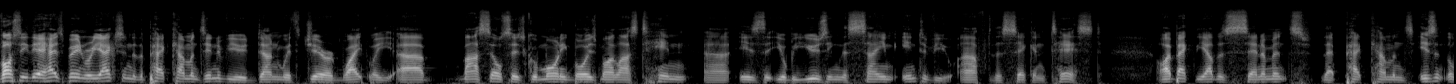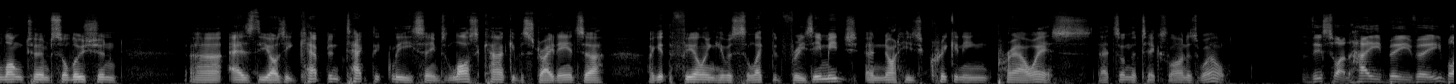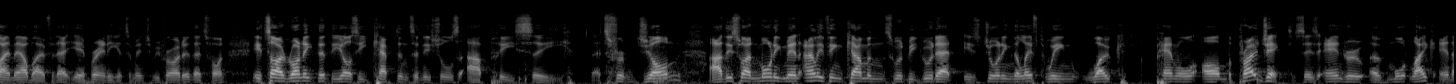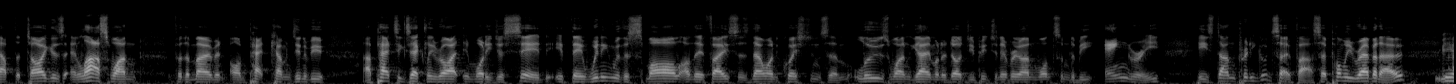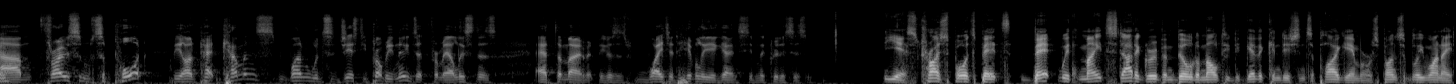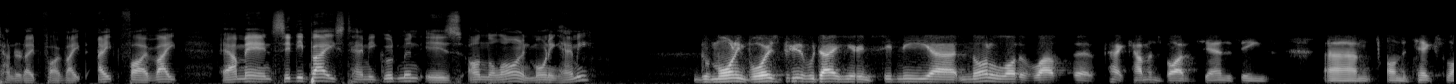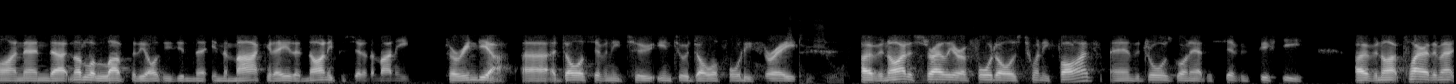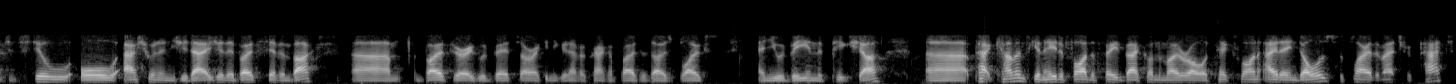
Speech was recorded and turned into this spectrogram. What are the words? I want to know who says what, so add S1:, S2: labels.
S1: Vossi, there has been reaction to the Pat Cummins interview done with Gerard Whateley. Uh, Marcel says, Good morning, boys. My last 10 uh, is that you'll be using the same interview after the second test. I back the others' sentiments that Pat Cummins isn't the long term solution uh, as the Aussie captain. Tactically, he seems lost, can't give a straight answer. I get the feeling he was selected for his image and not his cricketing prowess. That's on the text line as well.
S2: This one, hey BV, blame Albo for that. Yeah, Brandy gets a mention before I do. That's fine. It's ironic that the Aussie captain's initials are PC. That's from John. Uh, this one, morning men. Only thing Cummins would be good at is joining the left wing woke panel on the project. Says Andrew of Mortlake and up the Tigers. And last one for the moment on Pat Cummins' interview. Uh, Pat's exactly right in what he just said. If they're winning with a smile on their faces, no one questions them. Lose one game on a dodgy pitch, and everyone wants them to be angry. He's done pretty good so far. So Pommy Rabideau
S1: Yeah.
S2: um, throw some support behind Pat Cummins. One would suggest he probably needs it from our listeners at the moment because it's weighted heavily against him the criticism.
S1: Yes, try sports bets. Bet with mates. Start a group and build a multi together. Conditions apply. Gamble responsibly. 1 800 858 858. Our man, Sydney based, Hammy Goodman, is on the line. Morning, Hammy.
S3: Good morning, boys. Beautiful day here in Sydney. Uh, not a lot of love for Pat Cummins by the sounds of things um, on the text line, and uh, not a lot of love for the Aussies in the in the market either. Ninety percent of the money for India, uh, a dollar seventy-two into a dollar forty-three. Overnight, Australia are four dollars twenty-five, and the draw's gone out to seven fifty. Overnight player of the match, it's still all Ashwin and Jadeja. They're both seven bucks. Um, both very good bets. I reckon you could have a crack at both of those blokes and you would be in the picture. Uh, Pat Cummins, can he defy the feedback on the Motorola text line? $18 for player of the match for Pat.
